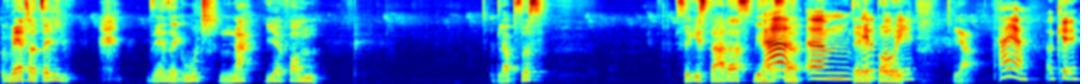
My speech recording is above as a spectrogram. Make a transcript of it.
Wäre tatsächlich sehr, sehr gut. Na, hier vom. Glaubst du es? Siggy Stardust, wie heißt ah, er? Ähm, David David, Bowie. Bowie. Ja, Ah ja, okay.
